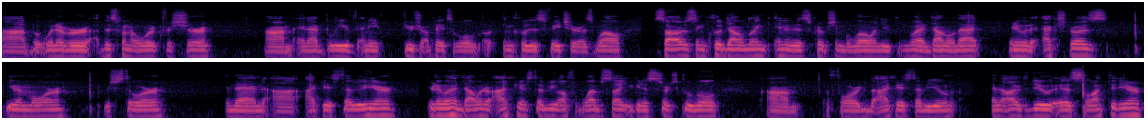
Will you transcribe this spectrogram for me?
uh, but whatever, this one will work for sure. Um, and I believe any future updates will include this feature as well. So I'll just include down link in the description below, and you can go ahead and download that. You're gonna go to Extras, Even More, Restore, and then uh, IPSW here. You're gonna go ahead and download your IPSW off a website. You can just search Google um, for the IPSW, and all you have to do is select it here.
